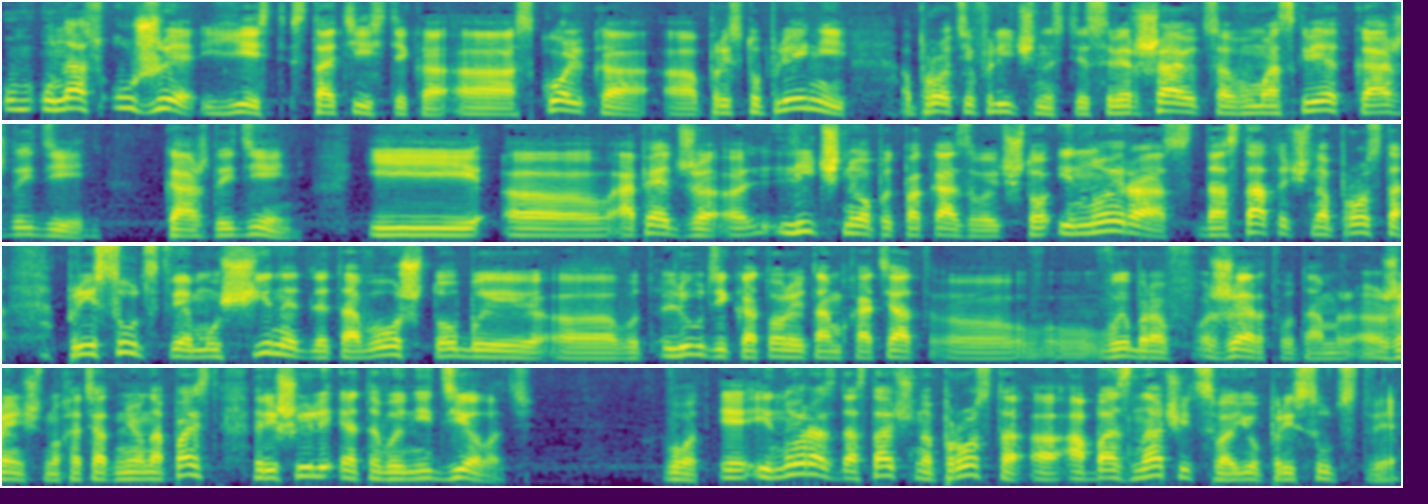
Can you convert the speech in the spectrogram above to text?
У, у нас уже есть статистика, а, сколько преступлений против личности совершаются в Москве каждый день. Каждый день. И, э, опять же, личный опыт показывает, что иной раз достаточно просто присутствия мужчины для того, чтобы э, вот люди, которые там хотят, э, выбрав жертву, там, женщину, хотят на нее напасть, решили этого не делать. Вот. И иной раз достаточно просто а, обозначить свое присутствие.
